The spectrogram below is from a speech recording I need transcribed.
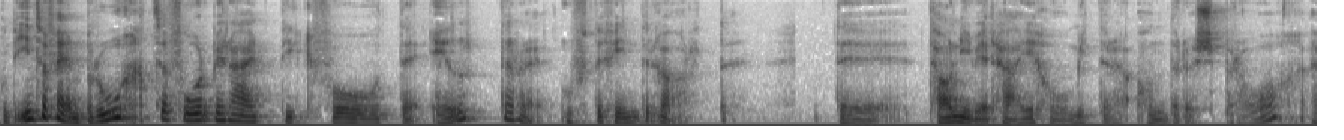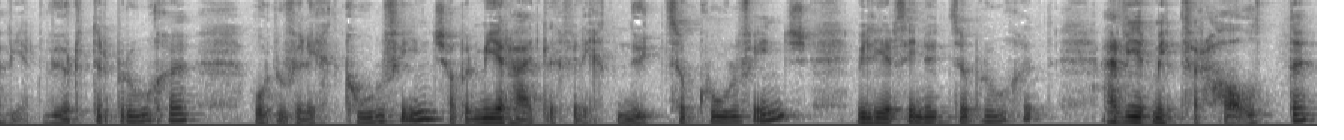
Und insofern braucht es eine Vorbereitung der Eltern auf den Kindergarten. Der Tani wird heimkommen mit einer anderen Sprache. Er wird Wörter brauchen, wo du vielleicht cool findest, aber mehrheitlich vielleicht nicht so cool findest, weil ihr sie nicht so braucht. Er wird mit Verhalten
